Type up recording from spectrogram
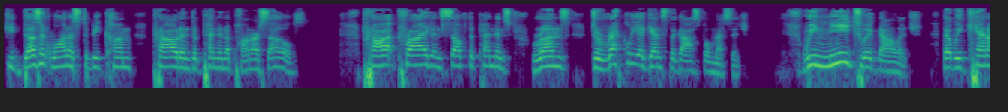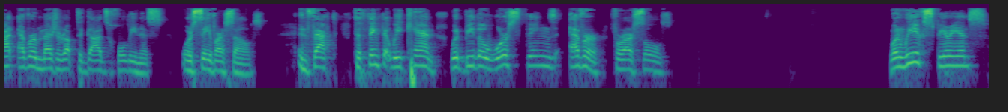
he doesn't want us to become proud and dependent upon ourselves. Pride and self-dependence runs directly against the gospel message. We need to acknowledge that we cannot ever measure up to God's holiness or save ourselves. In fact, to think that we can would be the worst things ever for our souls. When we experience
